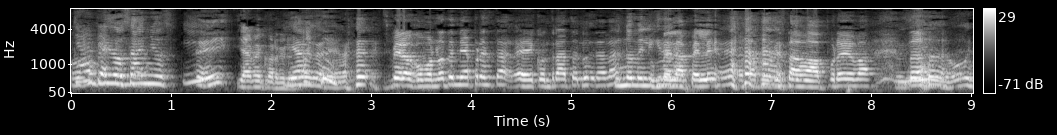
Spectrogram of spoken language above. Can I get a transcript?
Ya cumplí dos cumplió. años y Sí, ya me corrieron. ya me corrieron. Pero como no tenía presta, eh, contrato ni nada, no me pues liquidaron. la pelé. O sea, porque estaba a prueba. Pues No, sí,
